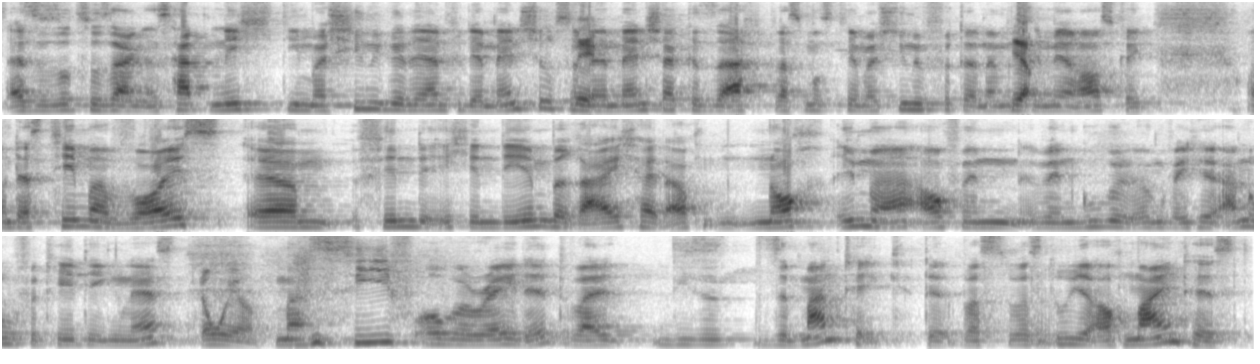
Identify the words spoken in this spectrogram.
also sozusagen, es hat nicht die Maschine gelernt, wie der Mensch ist, sondern nee. der Mensch hat gesagt, was muss die Maschine füttern, damit ja. sie mehr rauskriegt. Und das Thema Voice ähm, finde ich in dem Bereich halt auch noch immer, auch wenn, wenn Google irgendwelche Anrufe tätigen, liegen lässt, oh ja. massiv overrated, weil diese Semantik, was, was du ja auch meintest,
